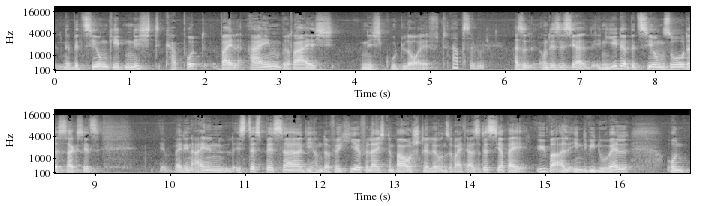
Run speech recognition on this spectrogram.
eine Beziehung geht nicht kaputt, weil ein Bereich nicht gut läuft. Absolut. Also, und es ist ja in jeder Beziehung so, dass du sagst jetzt, bei den einen ist das besser, die haben dafür hier vielleicht eine Baustelle und so weiter. Also das ist ja bei überall individuell und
